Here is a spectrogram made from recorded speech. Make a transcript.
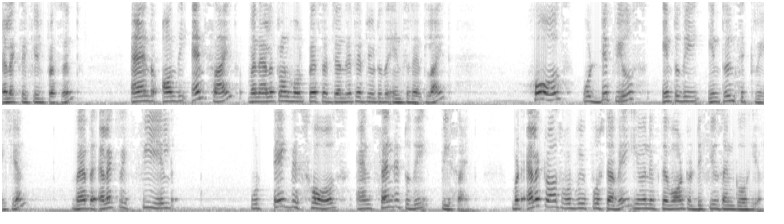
electric field present. And on the n side when electron hole pairs are generated due to the incident light, holes would diffuse into the intrinsic region where the electric field would take these holes and send it to the p side but electrons would be pushed away even if they want to diffuse and go here.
